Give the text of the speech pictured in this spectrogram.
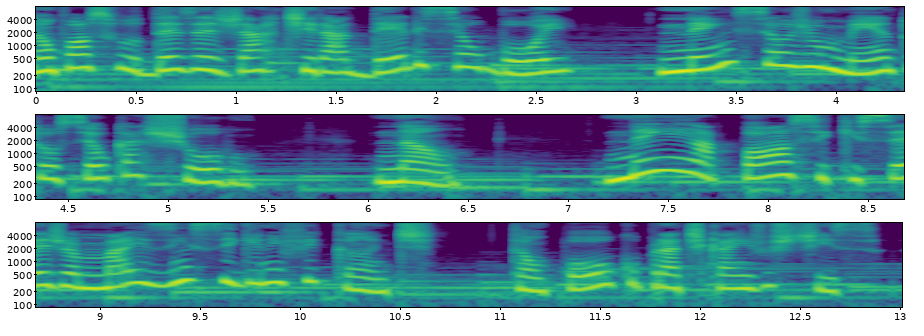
Não posso desejar tirar dele seu boi, nem seu jumento ou seu cachorro. Não, nem a posse que seja mais insignificante, tampouco praticar injustiça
